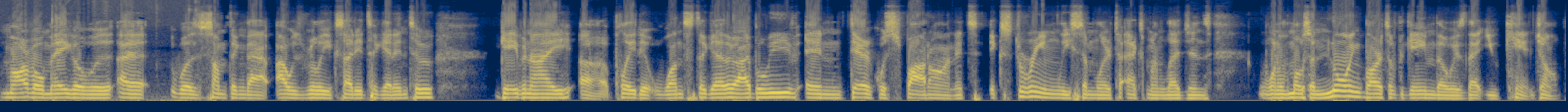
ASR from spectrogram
Marvel Omega was uh, was something that I was really excited to get into. Gabe and I uh, played it once together, I believe, and Derek was spot on. It's extremely similar to X Men Legends. One of the most annoying parts of the game, though, is that you can't jump.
